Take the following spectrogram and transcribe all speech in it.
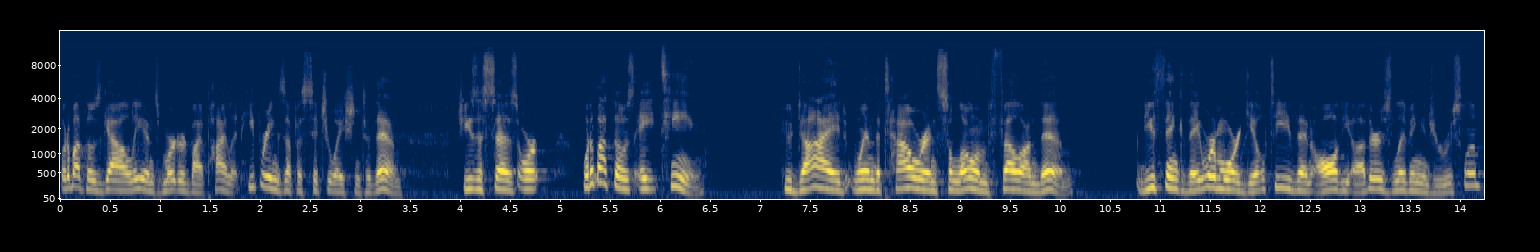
What about those Galileans murdered by Pilate? He brings up a situation to them. Jesus says, Or what about those 18 who died when the tower in Siloam fell on them? Do you think they were more guilty than all the others living in Jerusalem?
